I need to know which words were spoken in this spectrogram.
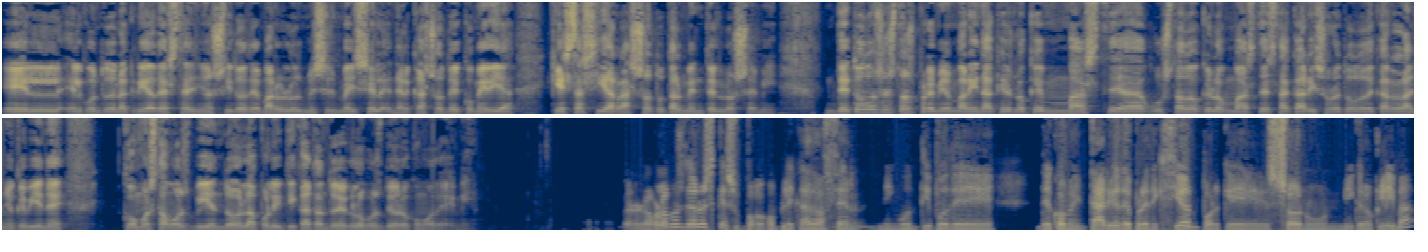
el, el cuento de la criada, este año ha sido de Marvelous Mrs. Maisel, en el caso de comedia, que esta sí arrasó totalmente en los semi. De todos estos premios, Marina, ¿qué es lo que más te ha gustado, qué es lo más destacar y sobre todo de cara al año que viene, cómo estamos viendo la política tanto de Globos de Oro como de Emmy. Bueno, los globos de oro es que es un poco complicado hacer ningún tipo de, comentario, de predicción, porque son un microclima,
